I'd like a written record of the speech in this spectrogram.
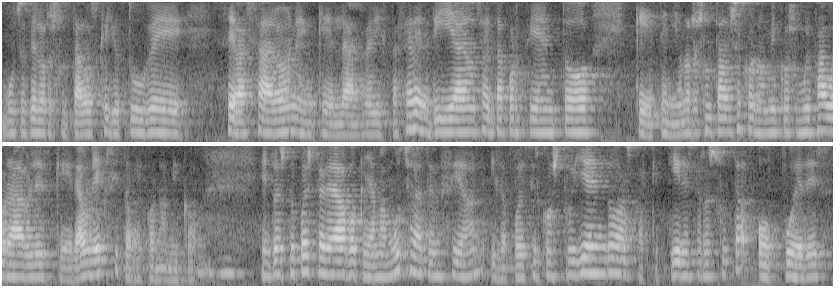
muchos de los resultados que yo tuve se basaron en que la revista se vendía un 80%, que tenía unos resultados económicos muy favorables, que era un éxito económico. Entonces tú puedes tener algo que llama mucho la atención y lo puedes ir construyendo hasta que tienes ese resultado o puedes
